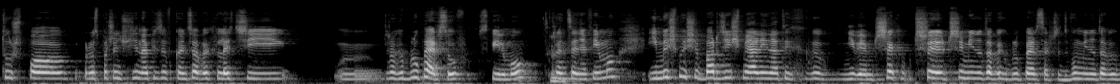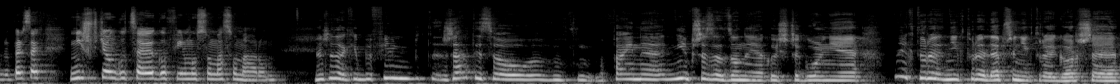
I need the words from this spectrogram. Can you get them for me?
tuż po rozpoczęciu się napisów końcowych leci mm, trochę bloopersów z filmu, z kręcenia filmu i myśmy się bardziej śmiali na tych, nie wiem, trzech, trzy, trzyminutowych bloopersach czy dwuminutowych bloopersach niż w ciągu całego filmu summa summarum. Znaczy tak, jakby film, żarty są fajne, nie przesadzone jakoś szczególnie, niektóre, niektóre lepsze, niektóre gorsze,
